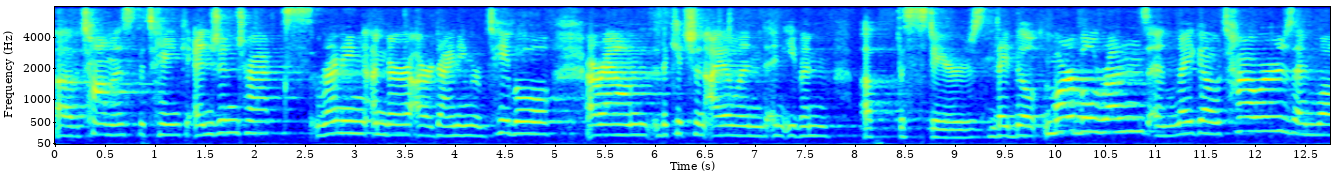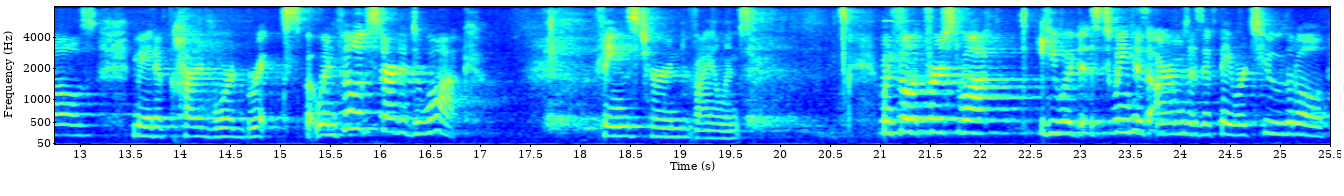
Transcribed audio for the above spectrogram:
of Thomas the Tank engine tracks running under our dining room table, around the kitchen island, and even up the stairs. They built marble runs and Lego towers and walls made of cardboard bricks. But when Philip started to walk, things turned violent. When Philip first walked, he would swing his arms as if they were two little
